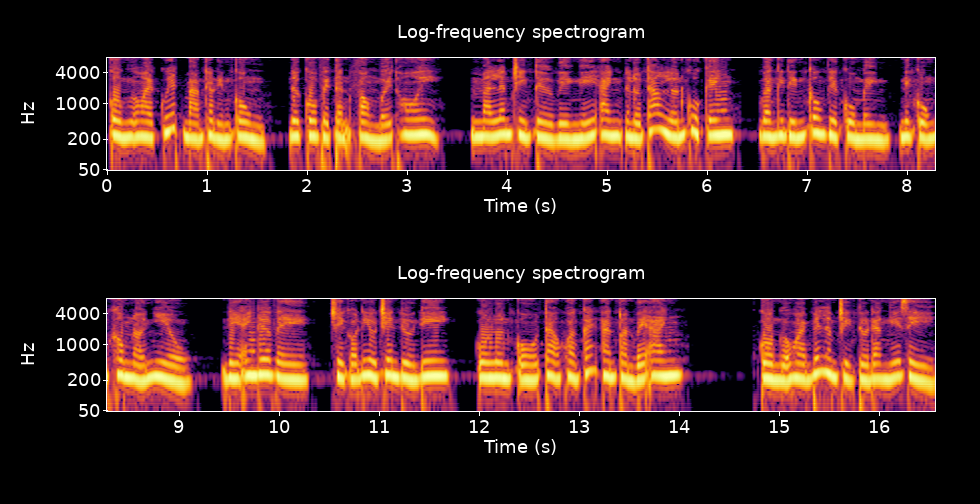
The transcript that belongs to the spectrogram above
cô Ngự hoài quyết bám theo đến cùng, đưa cô về tận phòng mới thôi. Mà Lâm Trình Tử vì nghĩ anh là đối tác lớn của Kinh và nghĩ đến công việc của mình nên cũng không nói nhiều. Để anh đưa về, chỉ có điều trên đường đi, cô luôn cố tạo khoảng cách an toàn với anh. Cô ngựa hoài biết Lâm Trình Tử đang nghĩ gì,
